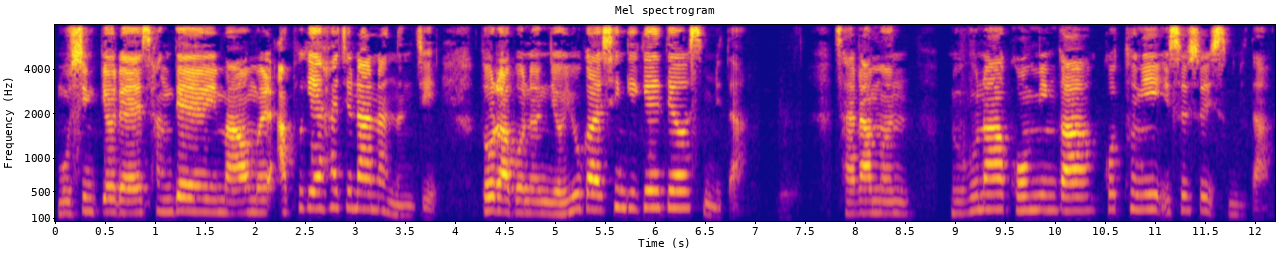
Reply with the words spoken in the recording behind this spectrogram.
무심결에 상대의 마음을 아프게 하진 않았는지 돌아보는 여유가 생기게 되었습니다. 사람은 누구나 고민과 고통이 있을 수 있습니다.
